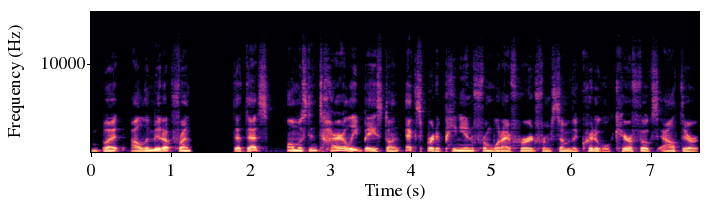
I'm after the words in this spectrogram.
but I'll admit up front that that's almost entirely based on expert opinion from what I've heard from some of the critical care folks out there.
